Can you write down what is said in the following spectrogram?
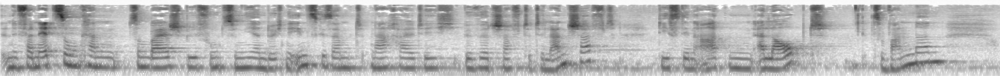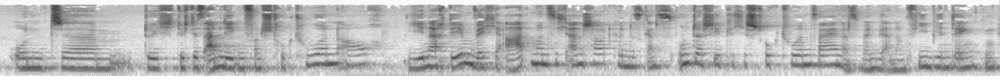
eine Vernetzung kann zum Beispiel funktionieren durch eine insgesamt nachhaltig bewirtschaftete Landschaft, die es den Arten erlaubt zu wandern und ähm, durch, durch das Anlegen von Strukturen auch. Je nachdem, welche Art man sich anschaut, können das ganz unterschiedliche Strukturen sein. Also wenn wir an Amphibien denken,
